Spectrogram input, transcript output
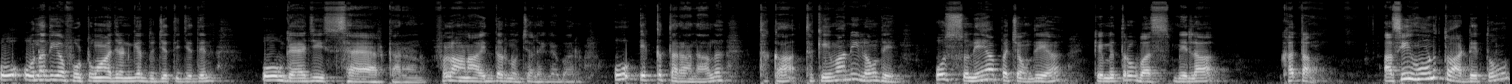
ਉਹ, ਉਹਨਾਂ ਦੀਆਂ ਫੋਟੋਆਂ ਆ ਜਾਣਗੀਆਂ ਦੂਜੇ ਤੀਜੇ ਦਿਨ। ਉਹ ਗਏ ਜੀ ਸੈਰ ਕਰਨ ਫਲਾਣਾ ਇੱਧਰ ਨੂੰ ਚਲੇ ਗਏ ਬਾਹਰ। ਉਹ ਇੱਕ ਤਰ੍ਹਾਂ ਨਾਲ ਥਕਾ ਥਕੇਵਾ ਨਹੀਂ ਲਾਉਂਦੇ ਉਹ ਸੁਨੇਹਾ ਪਹੁੰਚਾਉਂਦੇ ਆ ਕਿ ਮਿੱਤਰੋ ਬਸ ਮੇਲਾ ਖਤਮ। ਅਸੀਂ ਹੁਣ ਤੁਹਾਡੇ ਤੋਂ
